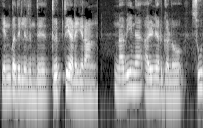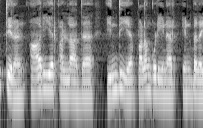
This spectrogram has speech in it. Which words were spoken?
என்பதிலிருந்து திருப்தி அடைகிறான். நவீன அறிஞர்களோ சூத்திரன் ஆரியர் அல்லாத இந்திய பழங்குடியினர் என்பதை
